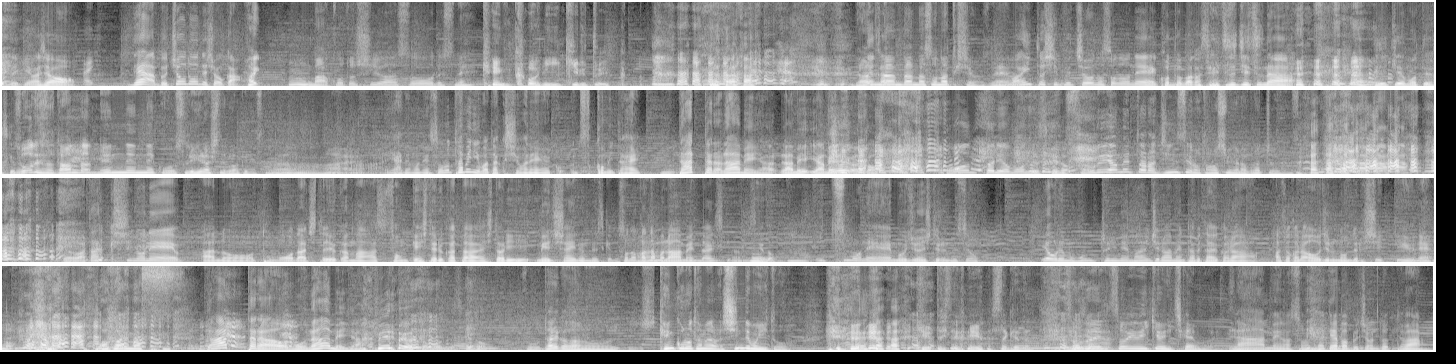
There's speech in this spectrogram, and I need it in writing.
れでいきましょう。はいでは部長どうでしょうか？はい、うん、まあ今年はそうですね健康に生きるというかだんだんだんだんそうなってきちゃいますね。毎年部長のそのね言葉が切実な影響を持ってるんですけど。そうですよ。だんだん年々ねこうすり減らしてるわけですから、うん。はいやでもねそのために私はねこ突っ込みたい、うん。だったらラーメンやラメやめろよと。本当に思うんですけど。それやめたら人生の楽しみがなくなっちゃうじゃないですか。で私のねあの友達というかまあ尊敬してる方一人ミュージシャンいるんですけどその方もラーメン大好きなんですけど、い、つもね矛盾してるんですよ。いや俺も本当にね毎日ラーメン食べたいから朝から青汁飲んでるしっていうね。わかります。だったらもうラーメンやめろよと思うんですけど。そう誰かがあの健康のためなら死んでもいいと。言った人がいましたけど。そのそういう勢いに近いものがいいラーメンはそんだけやっぱ部長にとっては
